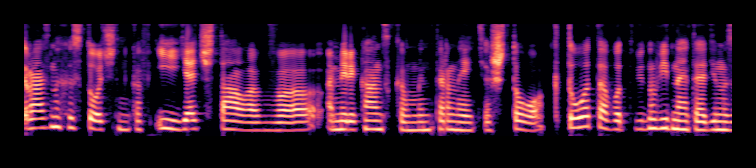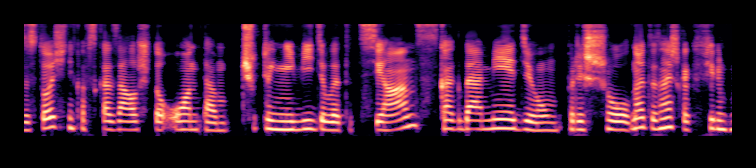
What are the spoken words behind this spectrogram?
разных источников. И я читала в американском интернете, что кто-то, вот, ну, видно, это один из источников, сказал, что он там чуть ли не видел этот сеанс, как когда медиум пришел, ну это знаешь, как фильм,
